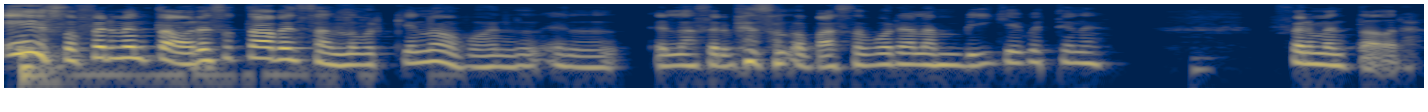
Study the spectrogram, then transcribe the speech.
Eso, fermentador, eso estaba pensando, porque no, pues el, la cerveza no pasa por alambique, cuestiones fermentadoras.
